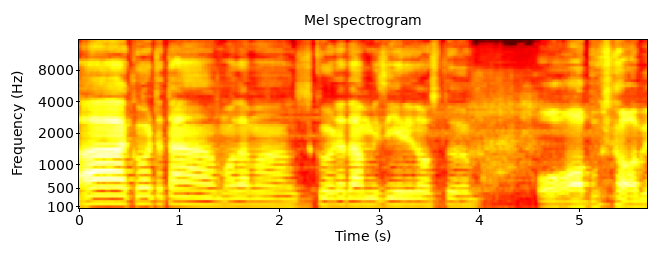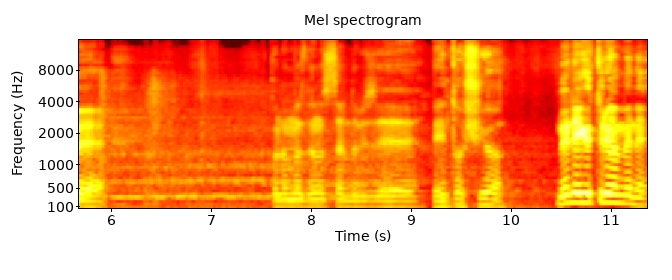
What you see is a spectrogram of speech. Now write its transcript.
Aa kurt adam olamaz. Kurt adam bizi yedi dostum. Oha bu ne abi? Kolumuzdan ısırdı bizi. Beni taşıyor. Nereye götürüyorsun beni?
